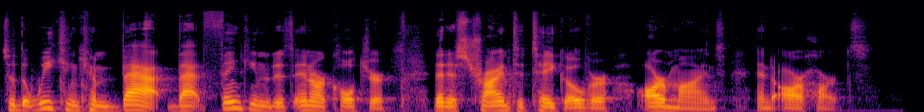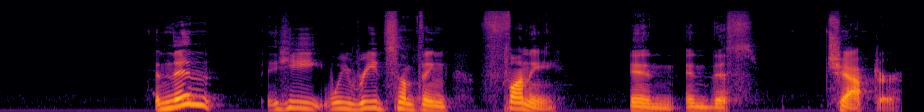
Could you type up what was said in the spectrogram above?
so that we can combat that thinking that is in our culture that is trying to take over our minds and our hearts. And then he, we read something funny in, in this chapter.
